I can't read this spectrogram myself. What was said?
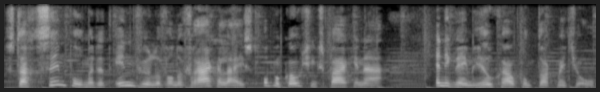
start simpel met het invullen van de vragenlijst op mijn coachingspagina en ik neem heel gauw contact met je op.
